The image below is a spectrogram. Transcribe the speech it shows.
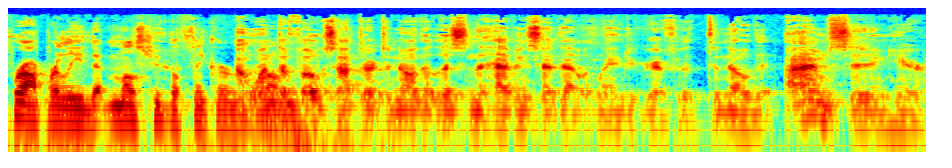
properly that most people think are wrong. I want the folks out there to know that listen to having said that with Landry Griffith to know that I'm sitting here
